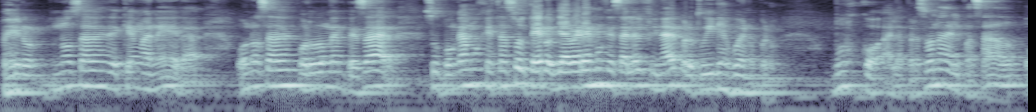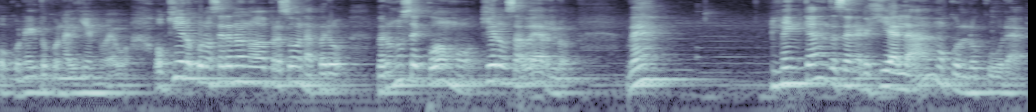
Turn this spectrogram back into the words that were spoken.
pero no sabes de qué manera o no sabes por dónde empezar. Supongamos que estás soltero, ya veremos que sale al final, pero tú dirías, bueno, pero busco a la persona del pasado o conecto con alguien nuevo. O quiero conocer a una nueva persona, pero, pero no sé cómo, quiero saberlo. ¿Ves? Me encanta esa energía, la amo con locura.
